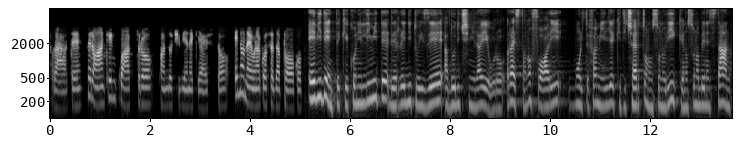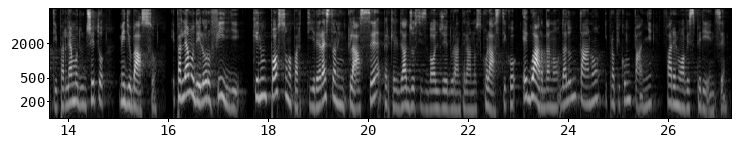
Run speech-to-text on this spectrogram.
rate, però anche in quattro quando ci viene chiesto e non è una cosa da poco. È evidente che con il limite del reddito ISEE a 12.000 euro restano fuori molte famiglie che di certo non sono ricche, non sono benestanti, parliamo di un ceto medio-basso e parliamo dei loro figli che non possono partire, restano in classe perché il viaggio si svolge durante l'anno scolastico e guardano da lontano i propri compagni fare nuove esperienze.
